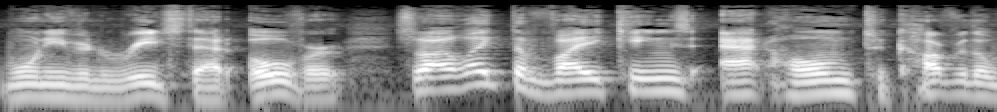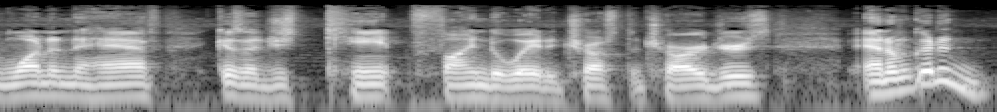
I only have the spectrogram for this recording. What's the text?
won't even reach that over. So I like the Vikings at home to cover the one and a half because I just can't find a way to trust the Chargers. And I'm going to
